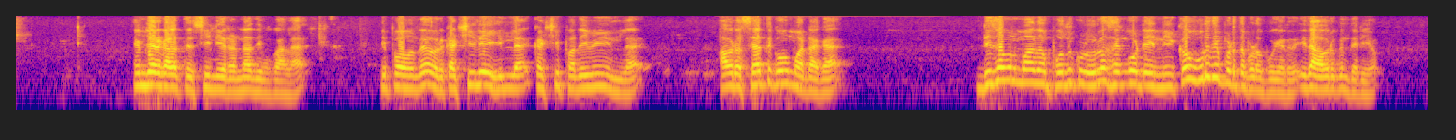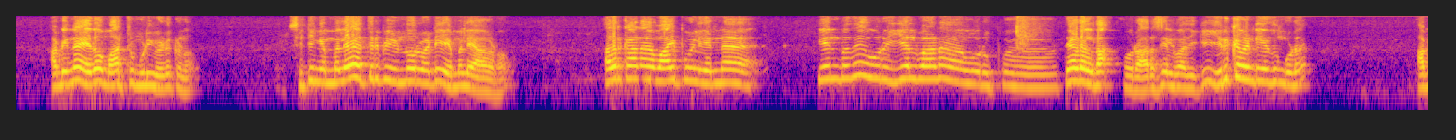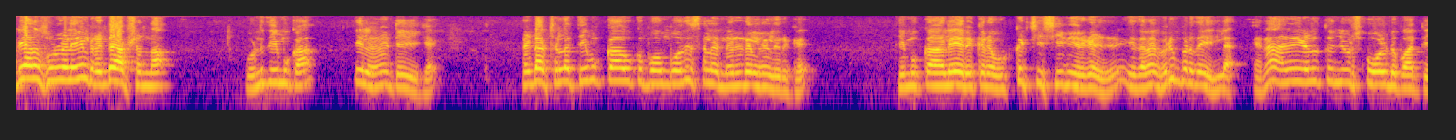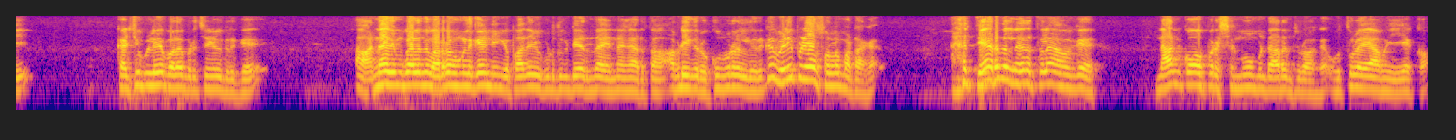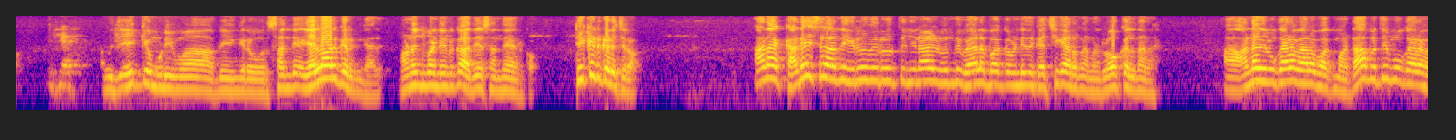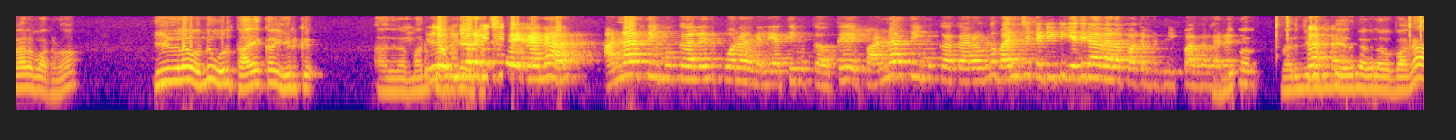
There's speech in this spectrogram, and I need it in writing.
எம்ஜிஆர் காலத்து சீனியர் அண்ணாதிமுகவில் இப்போ வந்து அவர் கட்சியிலே இல்லை கட்சி பதவியும் இல்லை. அவரை சேர்த்துக்கவும் மாட்டாங்க. டிசம்பர் மாதம் பொதுக்குழுவில் செங்கோட்டையை நீக்கம் உறுதிப்படுத்தப்பட போகிறது. இது அவருக்கும் தெரியும். அப்படின்னா ஏதோ மாற்று முடிவு எடுக்கணும். சிட்டிங் எம்எல்ஏ திருப்பி இன்னொரு வாட்டி எம்எல்ஏ ஆகணும். அதற்கான வாய்ப்புகள் என்ன என்பது ஒரு இயல்பான ஒரு தேடல் தான். ஒரு அரசியல்வாதிக்கு இருக்க வேண்டியதும் கூட. அப்படியான சூழ்நிலையில் ரெண்டே ஆப்ஷன் தான். ஒன்று திமுக இல்லைன்னா டிவிக்கு. ரெண்டு ஆப்ஷனில் திமுகவுக்கு போகும்போது சில நெருடல்கள் இருக்குது திமுகவிலே இருக்கிற உட்கட்சி சீனியர்கள் இதெல்லாம் விரும்புறதே இல்லை. ஏன்னா அது எழுபத்தஞ்சு வருஷம் ஓல்டு பார்ட்டி. கட்சிக்குள்ளேயே பல பிரச்சனைகள் இருக்கு. அதிமுகலேருந்து வர்றவங்களுக்கே நீங்க பதவி கொடுத்துக்கிட்டே இருந்தா என்னங்க அர்த்தம்? அப்படிங்கிற குமுறல் இருக்கு. வெளிப்படையா சொல்ல மாட்டாங்க. தேர்தல் நேரத்துல அவங்க நான் கோஆபரேஷன் மூவ்மெண்ட் ஆரம்பிச்சிருவாங்க. ஒத்துழையாமை இயக்கம். அப்ப ஜெயிக்க முடியுமா அப்படிங்கிற ஒரு சந்தேகம். எல்லாருக்கும் இருக்குங்க அது. மனோஜ் பாண்டியனுக்கும் அதே சந்தேகம் இருக்கும். டிக்கெட் கிடைச்சிரும். ஆனா கடைசியில் அந்த இருபது இருபத்தஞ்சு நாள் வந்து வேலை பார்க்க வேண்டியது கட்சிக்காரன் தானே லோக்கல் தானே. அதிமுக வேலை பார்க்க மாட்டான் அப்ப திமுக வேலை பார்க்கணும். இதுல வந்து ஒரு தயக்கம் இருக்கு. அதுல மறுபடியும் இன்னொரு விஷயம் என்னன்னா அண்ணா திமுகல இருந்து போறாங்க இல்லையா திமுகவுக்கு? இப்ப அண்ணா திமுக காரவங்க வரிஞ்சு கட்டிட்டு எதிரா வேலை பாக்குறதுக்கு நிப்பாங்க வேற. வரிஞ்சு கட்டிட்டு எதிராக வேலை வைப்பாங்க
